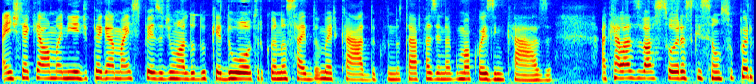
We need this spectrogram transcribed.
A gente tem aquela mania de pegar mais peso de um lado do que do outro quando sai do mercado, quando tá fazendo alguma coisa em casa. Aquelas vassouras que são super,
